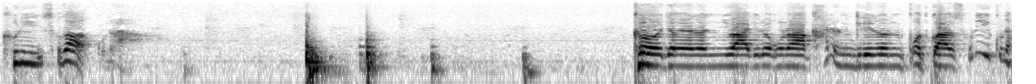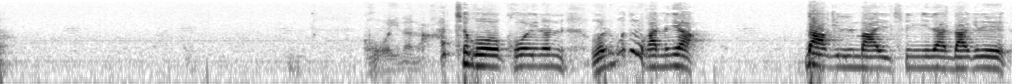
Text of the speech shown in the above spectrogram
글이 서가 없구나. 거정에는 유아지로구나. 가는 길에는 꽃과 소리 있구나. 고인은 하체고 고인은 어느 곳으로 갔느냐? 낙일 말천이나 낙일이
